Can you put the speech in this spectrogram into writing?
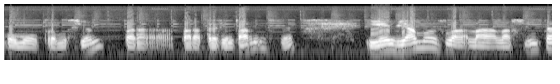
como promoción para, para presentarnos. ¿eh? Y enviamos la, la, la cinta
